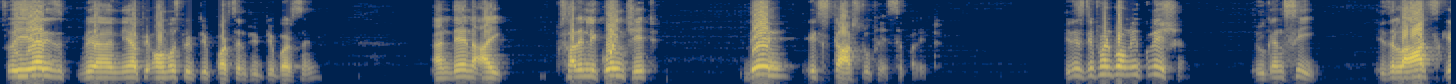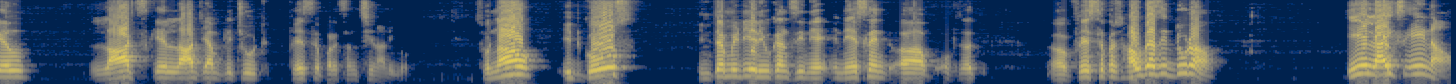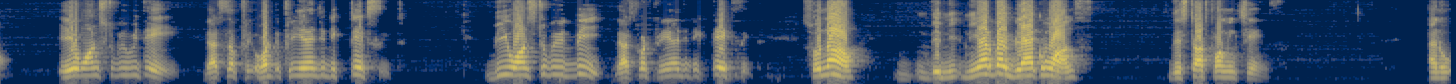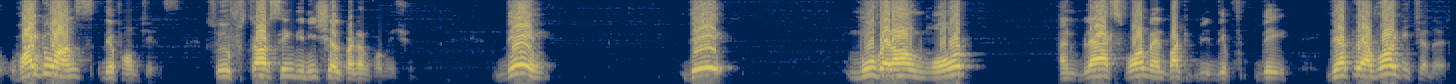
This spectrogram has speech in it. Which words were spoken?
So, here is uh, near almost 50 percent 50 percent and then I suddenly quench it then it starts to phase separate it is different from nucleation. You can see is a large scale, large scale, large amplitude phase separation scenario. So, now it goes intermediate you can see nascent uh, uh, phase separation. How does it do now? A likes A now, A wants to be with A that is what the free energy dictates it. B wants to be with B that is what free energy dictates it. So, now the nearby black ones they start forming chains and white ones they form chains. So, you start seeing the initial pattern formation. Then they move around more and blacks form and but they, they, they have to avoid each other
